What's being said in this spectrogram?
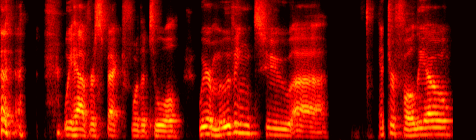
we have respect for the tool. We're moving to uh, Interfolio,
